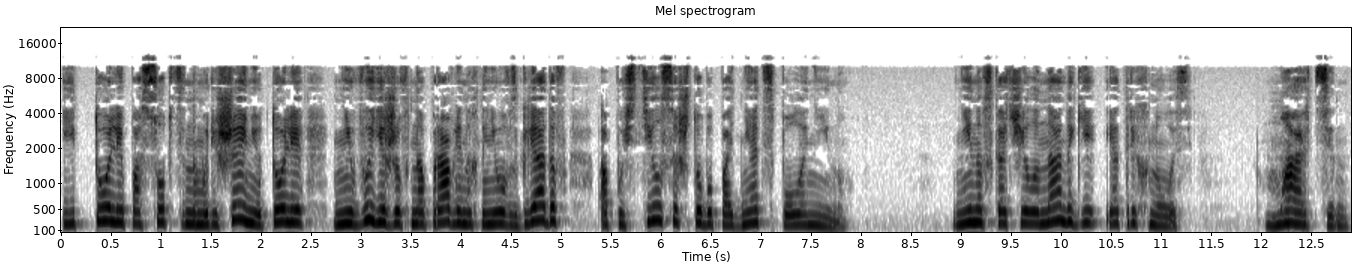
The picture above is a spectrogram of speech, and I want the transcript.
и то ли по собственному решению, то ли, не выдержав направленных на него взглядов, опустился, чтобы поднять с пола Нину. Нина вскочила на ноги и отряхнулась. «Мартин,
